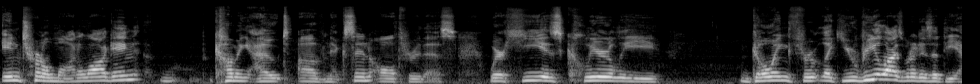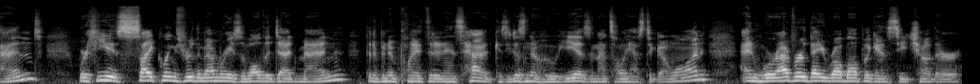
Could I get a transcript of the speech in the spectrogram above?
internal monologuing coming out of Nixon all through this, where he is clearly going through like you realize what it is at the end where he is cycling through the memories of all the dead men that have been implanted in his head because he doesn't know who he is and that's all he has to go on. And wherever they rub up against each other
